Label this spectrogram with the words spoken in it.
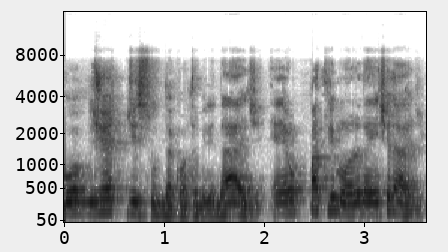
o objeto de estudo da contabilidade é o patrimônio da entidade.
